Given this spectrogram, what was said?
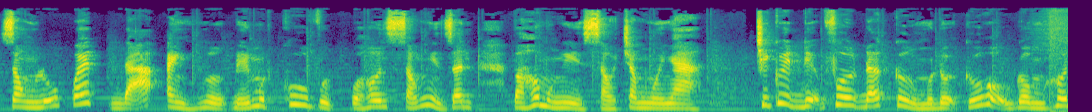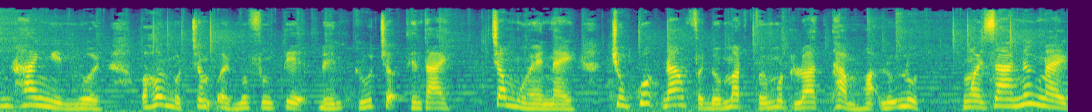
dòng lũ quét đã ảnh hưởng đến một khu vực của hơn 6.000 dân và hơn 1.600 ngôi nhà. Chính quyền địa phương đã cử một đội cứu hộ gồm hơn 2.000 người và hơn 170 phương tiện đến cứu trợ thiên tai. Trong mùa hè này, Trung Quốc đang phải đối mặt với một loạt thảm họa lũ lụt Ngoài ra, nước này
